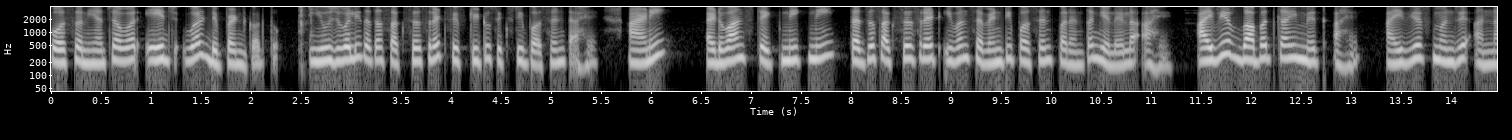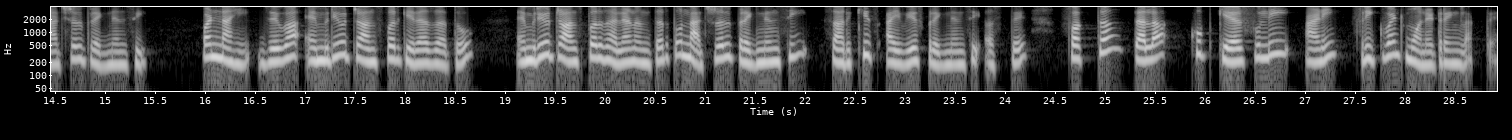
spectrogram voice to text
पर्सन याच्यावर एजवर डिपेंड करतो. युजली त्याचा सक्सेस रेट 50-60% आहे आणि ॲडव्हान्स टेक्निकनी त्याचं सक्सेस रेट इव्हन 70% पर्यंत गेलेलं आहे. आय-व्ही-एफ बाबत काही मिथ आहे. आय-व्ही-एफ म्हणजे अननॅचरल प्रेग्नन्सी. पण नाही, जेव्हा एम्ब्रिओ ट्रान्सफर केला जातो, एम्ब्रिओ ट्रान्सफर झाल्यानंतर तो नॅचरल प्रेग्नन्सी सारखीच आय-व्ही-एफ प्रेग्नन्सी असते. फक्त त्याला खूप केअरफुली आणि फ्रिक्वेंट मॉनिटरिंग लागते.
